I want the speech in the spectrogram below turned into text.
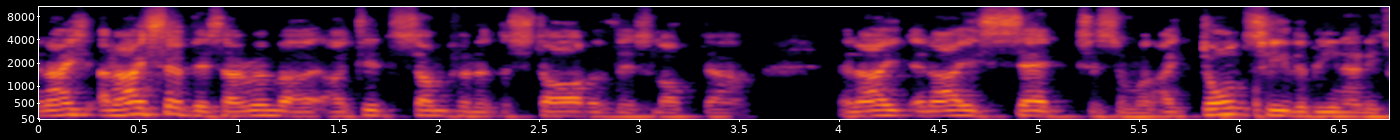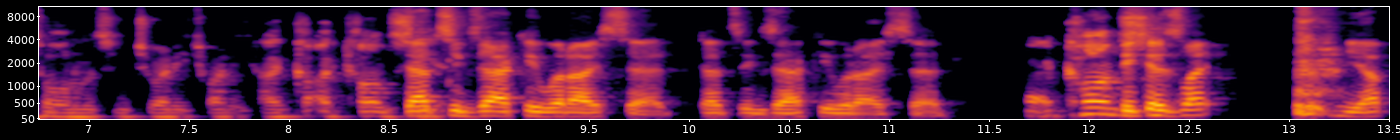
and I and I said this. I remember I, I did something at the start of this lockdown and I and I said to someone, I don't see there being any tournaments in 2020. I, I can't see. That's it. exactly what I said. That's exactly what I said. I can't because like, yep,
